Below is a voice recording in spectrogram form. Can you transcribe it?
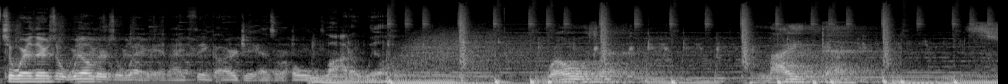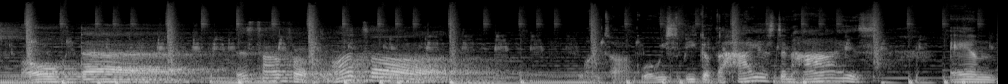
So where there's a will, there's a way, and I think RJ has a whole lot of will. Roll that. Light that. Smoke that. It's time for blunt talk. Where we speak of the highest and highs and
